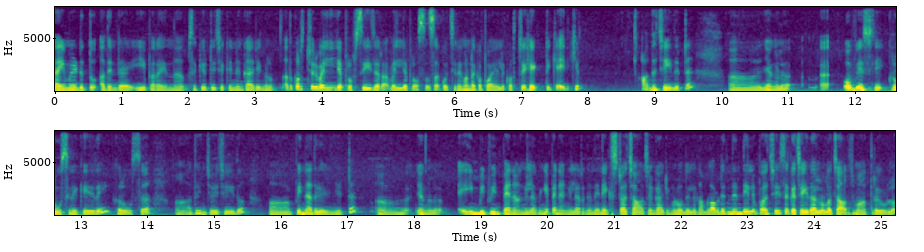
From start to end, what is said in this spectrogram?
ടൈം എടുത്തു. അതിന്റെ ഈ പറയുന്ന സെക്യൂരിറ്റി ചെക്കിനും കാര്യങ്ങളും. അത് കുറച്ചൊരു വലിയ പ്രൊസീജിയറാണ് വലിയ പ്രോസസ്സാണ് കൊച്ചിനെ കൊണ്ടൊക്കെ പോയാൽ കുറച്ച് ഹെക്റ്റിക് ആയിരിക്കും. അത് ചെയ്തിട്ട് ഞങ്ങൾ ഒബ്വിയസ്ലി ക്രൂസിന് കയറി ക്രൂസ് അത് എൻജോയ് ചെയ്തു. പിന്നെ അത് കഴിഞ്ഞിട്ട് ഞങ്ങൾ ഇൻ ബിറ്റ്വീൻ പെനാങ്ങിൽ ഇറങ്ങി പെനാങ്ങിൽ ഇറങ്ങുന്നതിന് എക്സ്ട്രാ ചാർജും കാര്യങ്ങളും ഒന്നുമില്ല. നമ്മൾ അവിടെ നിന്ന് എന്തെങ്കിലും പർച്ചേസ് ഒക്കെ ചെയ്താലുള്ള ചാർജ് മാത്രമേ ഉള്ളൂ.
